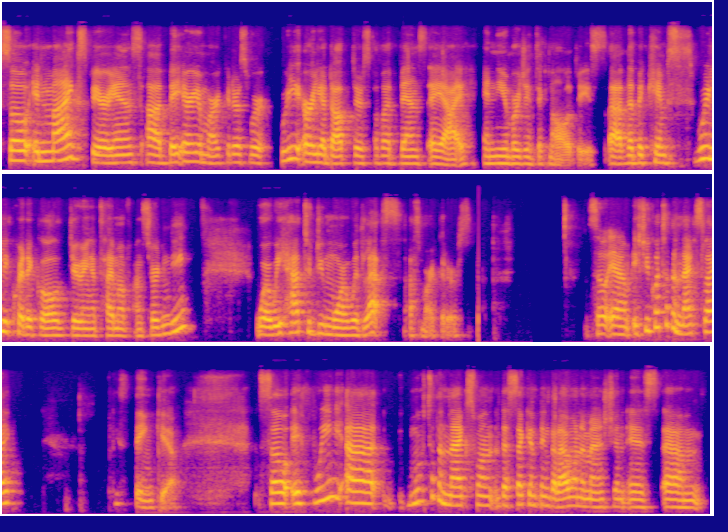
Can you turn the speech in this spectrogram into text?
So, in my experience, uh, Bay Area marketers were really early adopters of advanced AI and new emerging technologies uh, that became really critical during a time of uncertainty, where we had to do more with less as marketers. So, um, if you go to the next slide, Please, thank you. So if we uh, move to the next one, the second thing that I want to mention is um,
